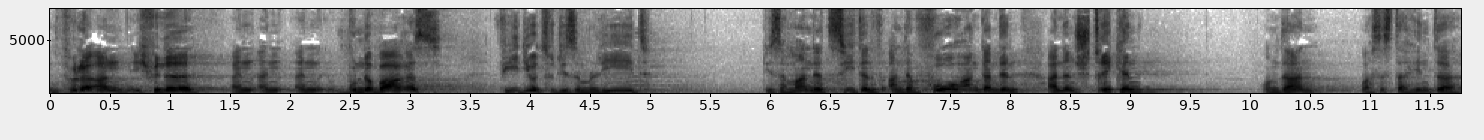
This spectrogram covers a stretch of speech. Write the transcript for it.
In Fülle an. Ich finde ein, ein, ein wunderbares Video zu diesem Lied. Dieser Mann, der zieht an dem Vorhang, an den, an den Stricken und dann, was ist dahinter?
